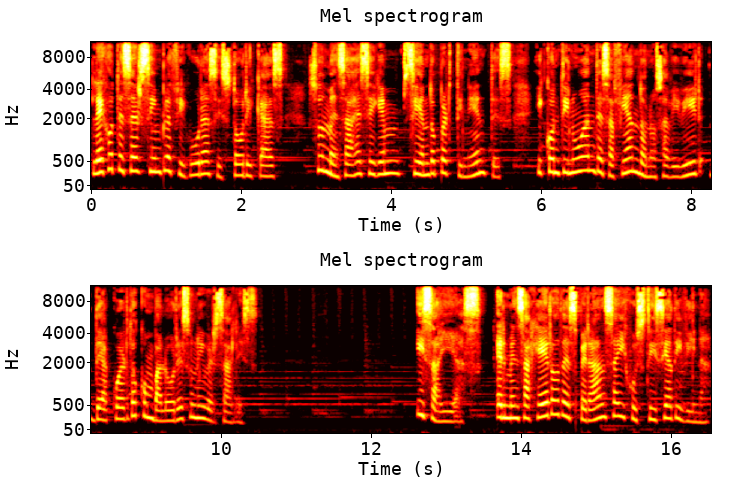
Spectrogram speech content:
Lejos de ser simples figuras históricas, sus mensajes siguen siendo pertinentes y continúan desafiándonos a vivir de acuerdo con valores universales. Isaías, el mensajero de esperanza y justicia divina.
